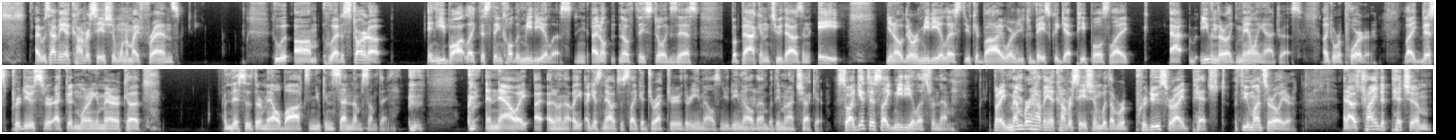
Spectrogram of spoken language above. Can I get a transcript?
I was having a conversation. With one of my friends, who um, who had a startup, and he bought like this thing called the media list. I don't know if they still exist, but back in 2008, you know, there were media lists you could buy where you could basically get people's like at even their like mailing address, like a reporter, like this producer at Good Morning America, and this is their mailbox, and you can send them something. and now I, I, I don't know. I, I, guess now it's just like a directory of their emails, and you'd email mm-hmm. them, but they might not check it. So I get this like media list from them. But I remember having a conversation with a re- producer I'd pitched a few months earlier, and I was trying to pitch him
